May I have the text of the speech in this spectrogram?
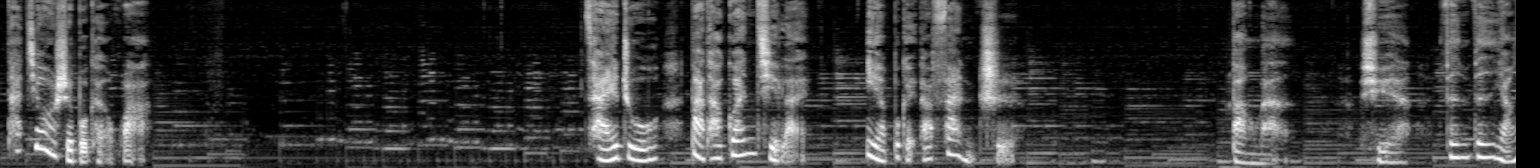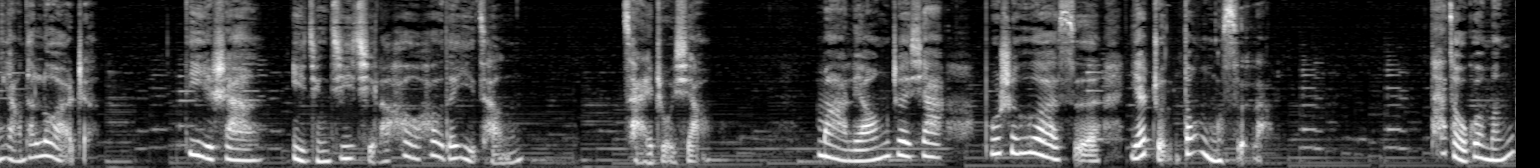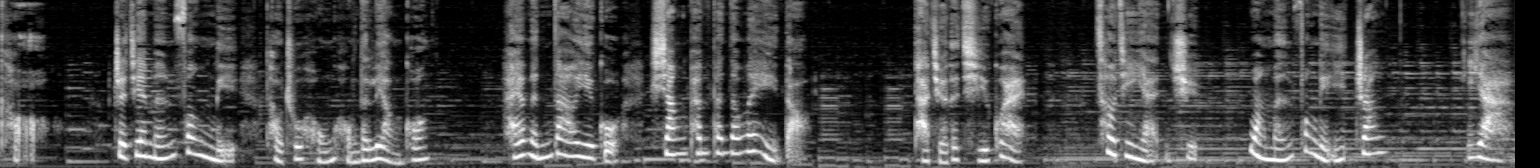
他就是不肯画。财主把他关起来，也不给他饭吃。傍晚，雪纷纷扬扬的落着，地上已经积起了厚厚的一层。财主笑。马良这下不是饿死，也准冻死了。他走过门口，只见门缝里透出红红的亮光，还闻到一股香喷喷的味道。他觉得奇怪，凑近眼去，往门缝里一张，呀，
